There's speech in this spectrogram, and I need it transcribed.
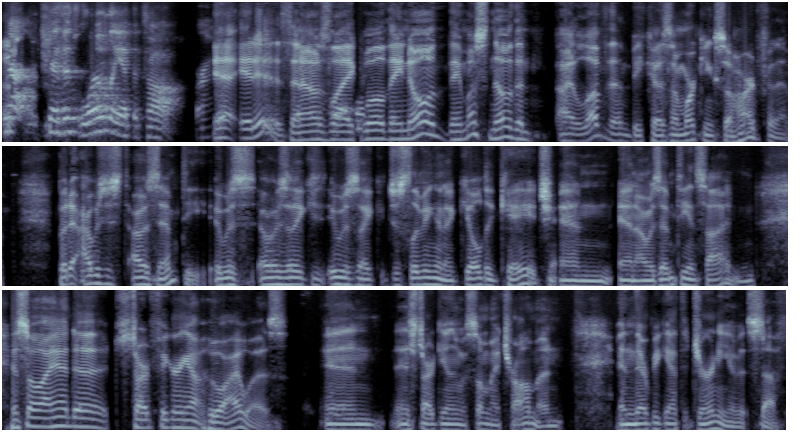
Yeah, because it's lonely at the top, right? Yeah, it is. And I was like, well, they know, they must know that I love them because I'm working so hard for them. But I was just I was empty. It was I was like it was like just living in a gilded cage, and and I was empty inside, and and so I had to start figuring out who I was. And, and start dealing with some of my trauma and and there began the journey of it stuff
